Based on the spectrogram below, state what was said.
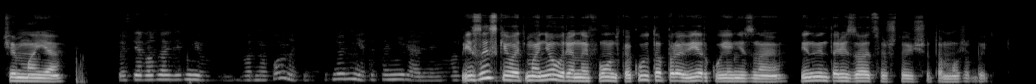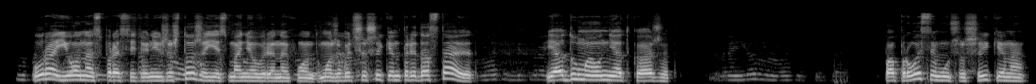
чем моя. То есть я должна с детьми в одной комнате? Ну нет, это нереально, невозможно. Изыскивать маневренный фонд, какую-то проверку, я не знаю, инвентаризацию, что еще там может быть. Ну, У района спросить, у них же ж тоже просто есть маневренный фонд. Может быть, Шишикин предоставит? быть, Я думаю, он не откажет. В районе, может быть, да. Попросим у Шишикина.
